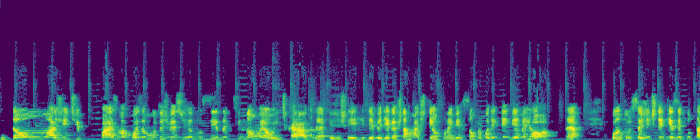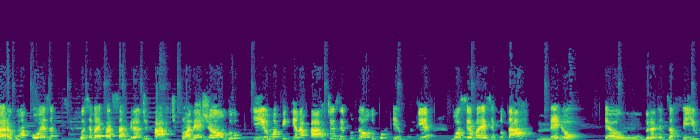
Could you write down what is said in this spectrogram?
Então, a gente faz uma coisa muitas vezes reduzida, que não é o indicado, né? Que a gente deveria gastar mais tempo na imersão para poder entender melhor, né? Enquanto se a gente tem que executar alguma coisa, você vai passar grande parte planejando e uma pequena parte executando. Por quê? Porque você vai executar melhor. É o grande desafio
